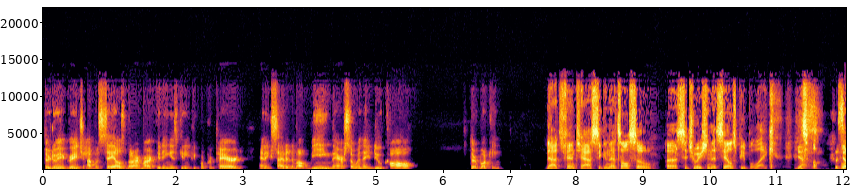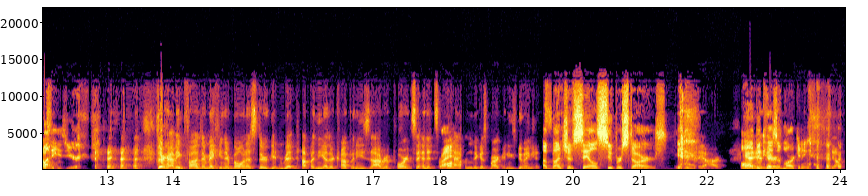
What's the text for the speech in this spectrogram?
They're doing a great job with sales, but our marketing is getting people prepared and excited about being there. So when they do call, they're booking. That's fantastic. And that's also a situation that salespeople like. Yes. it's a lot easier. they're having fun. They're making their bonus. They're getting written up in the other companies' uh, reports, and it's right. all happening because marketing's doing it. A so. bunch of sales superstars. they are. All and, because and of marketing. yep.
